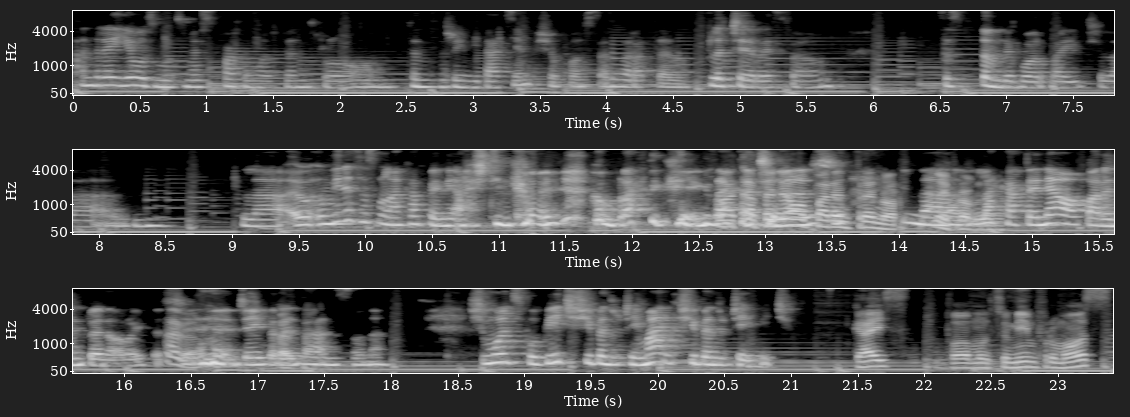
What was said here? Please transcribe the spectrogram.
Andrei, eu îți mulțumesc foarte mult pentru, pentru invitație și a fost adevărată plăcere să, să stăm de vorbă aici la... La, îmi vine să spun la cafenea, știi că în practică e exact La cafenea același. apare antreprenor, da, nu problemă. La cafenea apare antreprenor, uite ce, Avem. ce interesant sună. Și mulți pupici și pentru cei mari și pentru cei mici. Guys, vă mulțumim frumos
